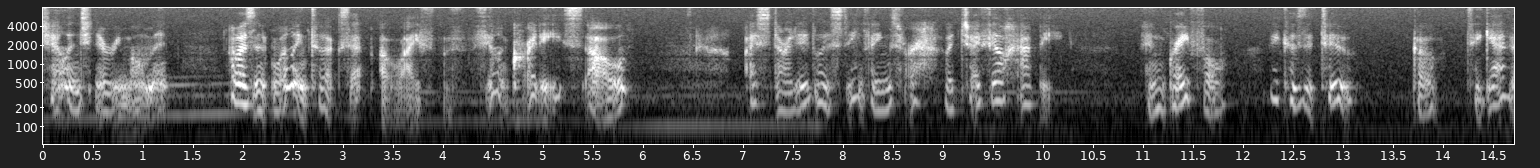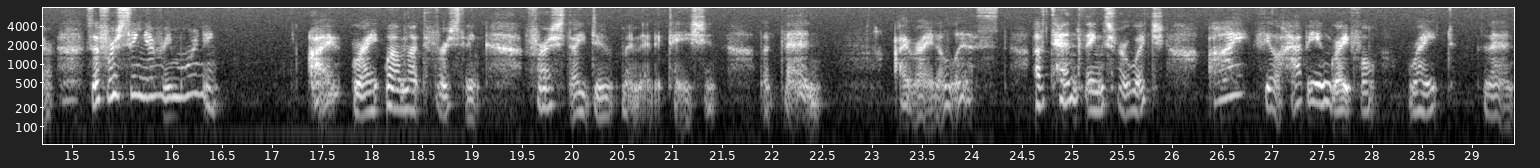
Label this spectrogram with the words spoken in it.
challenge in every moment. I wasn't willing to accept a life of feeling cruddy, so I started listing things for which I feel happy and grateful because the two go together. So first thing every morning, I write, well, not the first thing. First I do my meditation, but then I write a list of 10 things for which I feel happy and grateful right then.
